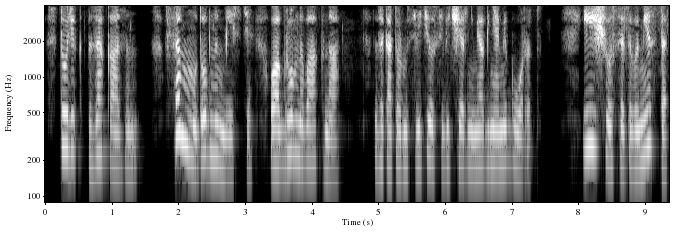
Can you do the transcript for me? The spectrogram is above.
Столик заказан в самом удобном месте у огромного окна, за которым светился вечерними огнями город. И еще с этого места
